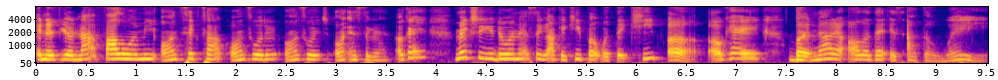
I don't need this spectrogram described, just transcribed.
And if you're not following me on TikTok, on Twitter, on Twitch, on Instagram, okay? Make sure you're doing that so y'all can keep up with the keep up, okay? But now that all of that is out the way,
